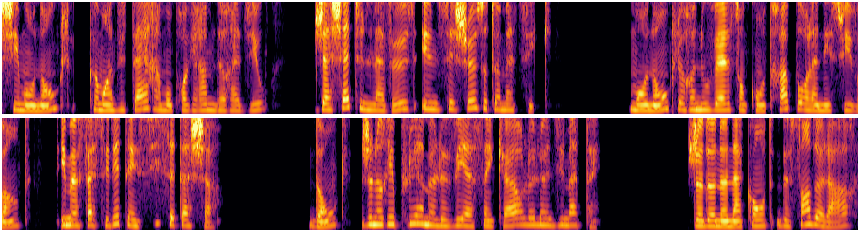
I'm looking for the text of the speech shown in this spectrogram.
Chez mon oncle, commanditaire à mon programme de radio, j'achète une laveuse et une sécheuse automatique. Mon oncle renouvelle son contrat pour l'année suivante et me facilite ainsi cet achat. Donc, je n'aurai plus à me lever à 5 heures le lundi matin. Je donne un acompte de 100 dollars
